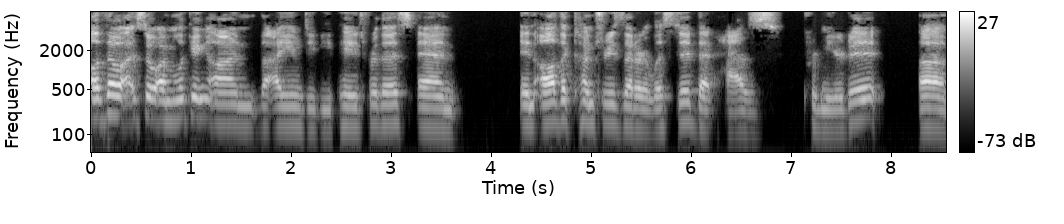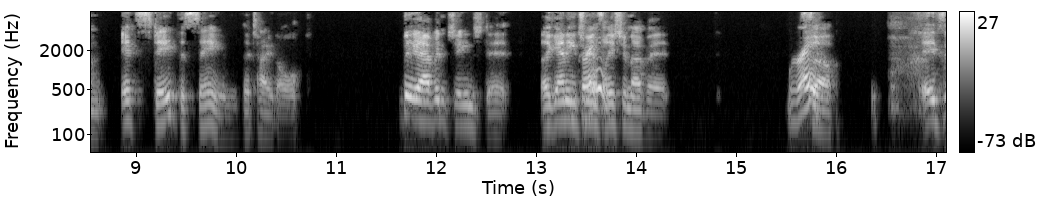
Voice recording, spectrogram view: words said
Although, so I'm looking on the IMDb page for this, and in all the countries that are listed that has premiered it, um, it stayed the same. The title, they haven't changed it, like any Great. translation of it. Right. So it's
